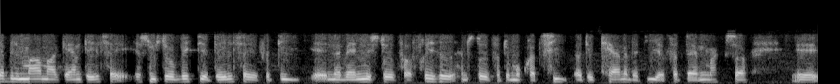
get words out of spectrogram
jeg ville meget, meget gerne deltage. Jeg synes, det var vigtigt at deltage, fordi øh, Navalny stod for frihed, han stod for demokrati, og det er kerneværdier for Danmark, så øh,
